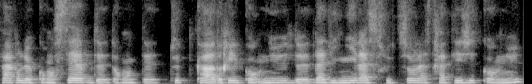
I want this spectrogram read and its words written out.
faire le concept, de, donc de tout cadrer le contenu, d'aligner la structure, la stratégie de contenu,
